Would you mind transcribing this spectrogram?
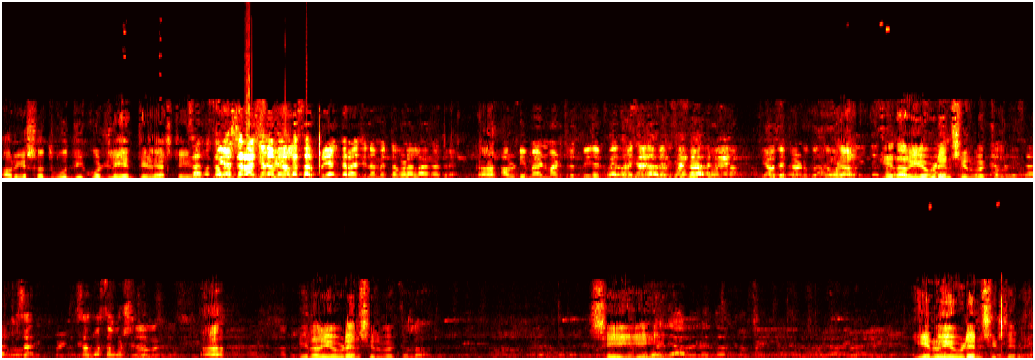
ಅವರಿಗೆ ಸದ್ಬುದ್ಧಿ ಕೊಡ್ಲಿ ಅಂತೇಳಿ ಅಷ್ಟೇ ಹೇಳ್ತೀನಿ. ಪ್ರಿಯಾಂಕಾ ರಾಜೀನಾಮೆ ಸರ್ ಪ್ರಿಯಾಂಕಾ ರಾಜೀನಾಮೆ ತಗೊಳ್ಳಲ್ಲ ಹಾಗಾದ್ರೆ? ಅವ್ರು ಡಿಮ್ಯಾಂಡ್ ಮಾಡ್ತಿರೋದು ಬಿಜೆಪಿ ರಾಜೀನಾಮೆ ಕೊಡಬೇಕು ಅಂತ ಯಾವುದೇ ಕಾರಣಕ್ಕೂ ಏನಾದ್ರು ಎವಿಡೆನ್ಸ್ ಇರ್ಬೇಕಲ್ವ? ಏನಾದ್ರು ಎವಿಡೆನ್ಸ್ ಇರ್ಬೇಕಲ್ಲ ಸಿ ಏನೂ ಎವಿಡೆನ್ಸ್ ಇಲ್ದೇನೆ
